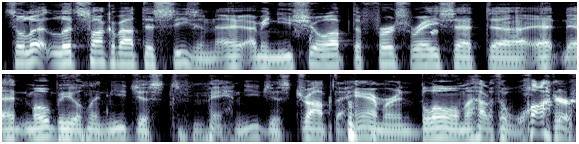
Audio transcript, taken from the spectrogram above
So let, let's talk about this season. I, I mean, you show up the first race at uh, at at Mobile, and you just man, you just drop the hammer and blow them out of the water.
